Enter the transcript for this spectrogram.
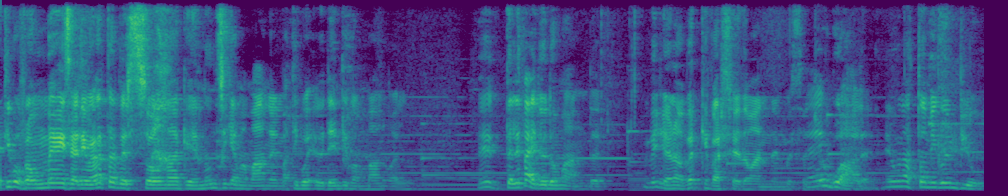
tipo fra un mese arriva un'altra persona che non si chiama Manuel, ma tipo è identico a Manuel. E te le fai due domande. Invece no, perché farsi le domande in questo È gioco? uguale, è un altro amico in più.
